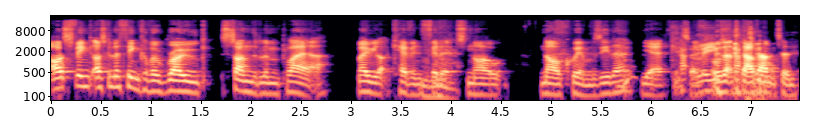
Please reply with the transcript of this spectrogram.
I was think I was going to think of a rogue Sunderland player, maybe like Kevin Mm-hmm. Phillips, Niall Niall Quinn. Was he there? Yeah, I think Cat- so. Lee Or was that Cattermole. Southampton?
